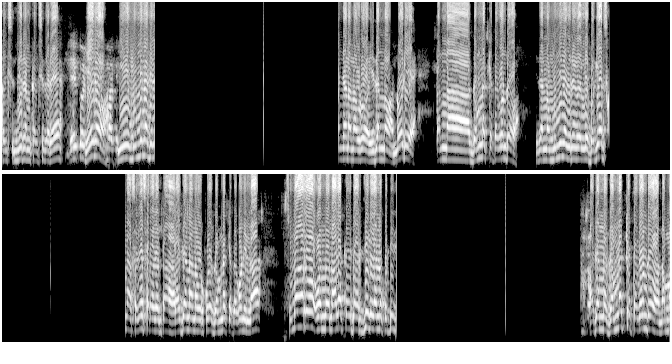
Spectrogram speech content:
ಕಲ್ಸಿ ನೀರನ್ನು ಕಲಿಸಿದ್ದಾರೆ ಏನು, ಈ ಮುಂದಿನ ದಿನ ಮಂಜಣ್ಣನವರು ಇದನ್ನು ನೋಡಿ ತನ್ನ ಗಮನಕ್ಕೆ ತಗೊಂಡು ಇದನ್ನು ಮುಂದಿನ ದಿನಗಳಲ್ಲಿ ಬಗೆಹರಿಸ ಸದಸ್ಯರಾದಂತಹ ರಾಜಣ್ಣನವರು ಕೂಡ ಗಮನಕ್ಕೆ ತಗೊಂಡಿಲ್ಲ. ಸುಮಾರು ಒಂದು ನಾಲ್ಕೈದು ಅರ್ಜಿಗಳನ್ನು ಕೊಟ್ಟಿದ್ದೀವಿ ಅದನ್ನ ಗಮನಕ್ಕೆ ತಗೊಂಡು ನಮ್ಮ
